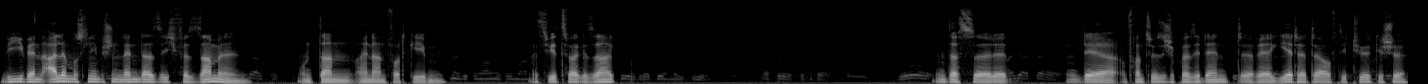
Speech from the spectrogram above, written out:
wie wenn alle muslimischen Länder sich versammeln und dann eine Antwort geben. Es wird zwar gesagt, dass äh, der, der, französische Präsident äh, reagiert hätte auf die türkische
